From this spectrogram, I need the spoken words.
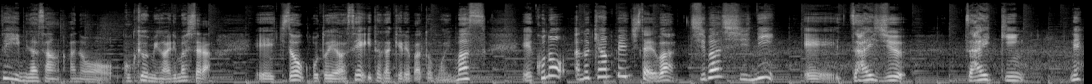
是非皆さんあのご興味がありましたらえー、一度お問い合わせいただければと思います。えー、このあのキャンペーン自体は千葉市に、えー、在住、在勤、ね、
